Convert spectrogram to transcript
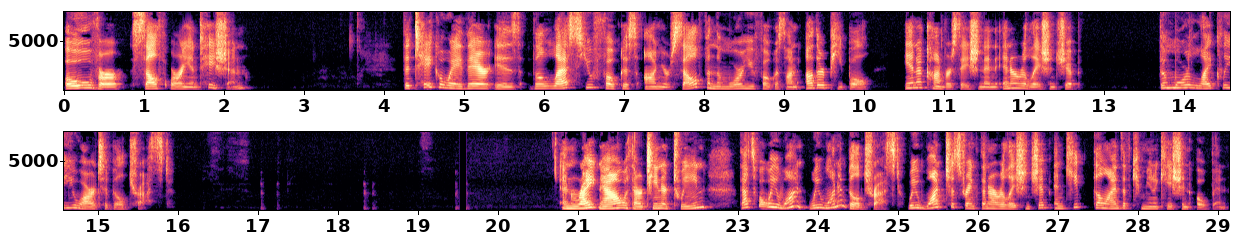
over self orientation, the takeaway there is the less you focus on yourself and the more you focus on other people in a conversation and in a relationship, the more likely you are to build trust. And right now, with our teen or tween, that's what we want. We want to build trust. We want to strengthen our relationship and keep the lines of communication open.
